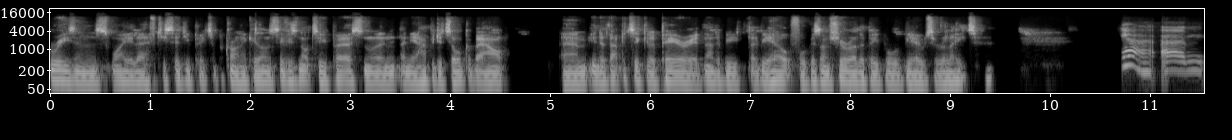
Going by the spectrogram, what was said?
reasons why you left? You said you picked up a chronic illness. If it's not too personal and, and you're happy to talk about, um, you know, that particular period, that'd be that'd be helpful because I'm sure other people would be able to relate. Yeah. Um,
